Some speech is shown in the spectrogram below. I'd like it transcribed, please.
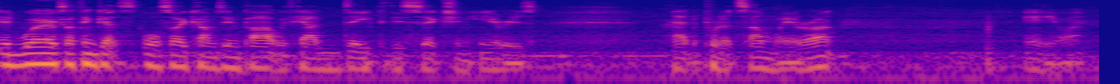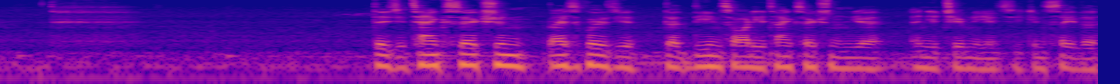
it works. I think it also comes in part with how deep this section here is. I had to put it somewhere, right? Anyway. There's your tank section. Basically, is your the, the inside of your tank section and your and your chimney, as you can see the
